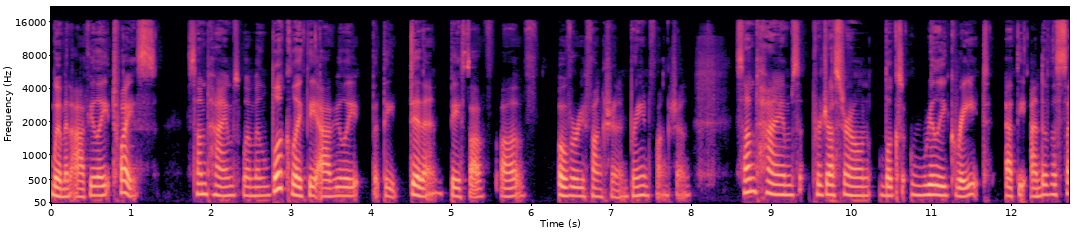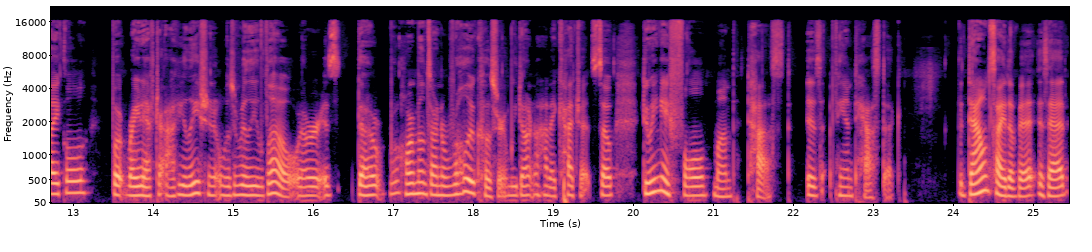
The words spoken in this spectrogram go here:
women ovulate twice. Sometimes women look like they ovulate, but they didn't based off of ovary function and brain function. Sometimes progesterone looks really great at the end of a cycle, but right after ovulation, it was really low or is the hormones are on a roller coaster and we don't know how to catch it. So, doing a full month test is fantastic. The downside of it is that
